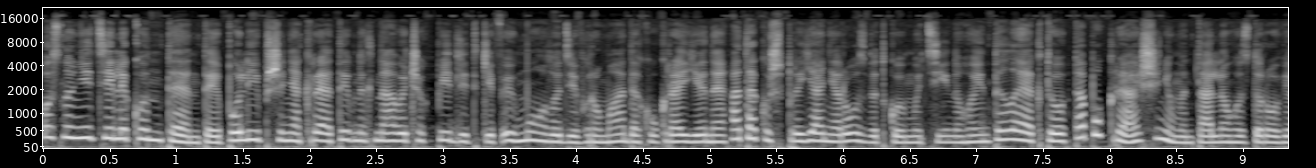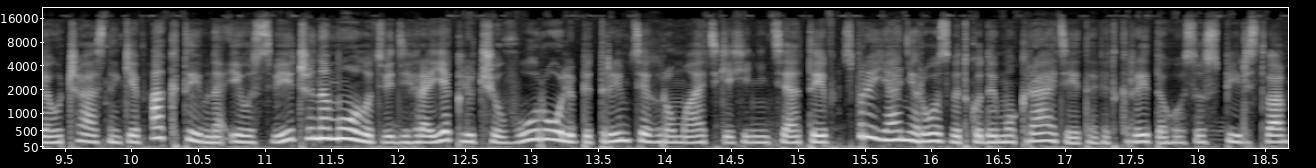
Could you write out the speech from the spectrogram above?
Основні цілі контенти, поліпшення креативних навичок підлітків і молоді в громадах України, а також сприяння розвитку емоційного інтелекту та покращенню ментального здоров'я учасників. Активна і освічена молодь відіграє ключову роль у підтримці громадських ініціатив, сприяння розвитку демократії та відкритого суспільства.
